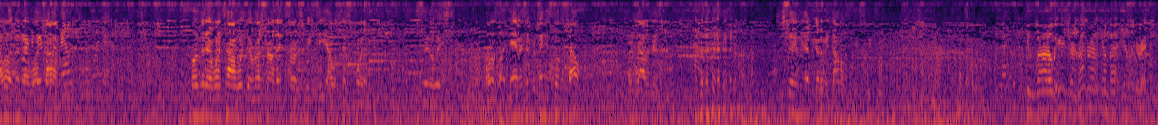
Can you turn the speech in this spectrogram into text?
I've only been there one time. Bell used to work at. I've only been there one time. Went to a restaurant. They didn't serve sweet tea. I was disappointed, to say the least. I was like, damn, isn't Virginia still the South? Turns out it isn't. it's a shame we have to go to McDonald's to get sweet tea. You can ride over here and turn right around and come back the other direction.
